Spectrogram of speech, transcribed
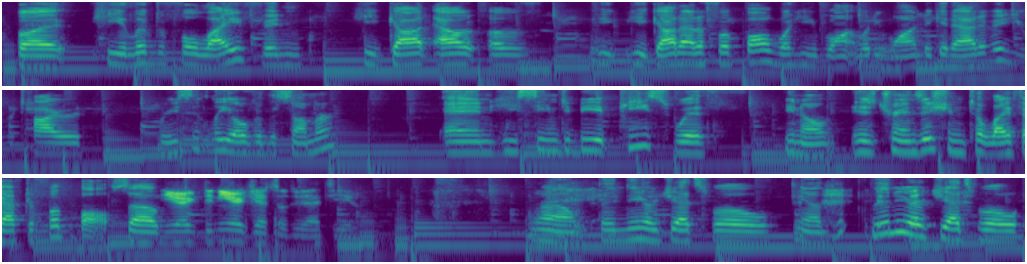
but he lived a full life and he got out of he, he got out of football what he want what he wanted to get out of it. He retired recently over the summer and he seemed to be at peace with you know his transition to life after football. So New York, the New York Jets will do that to you. well, the New York Jets will you know the New York Jets will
